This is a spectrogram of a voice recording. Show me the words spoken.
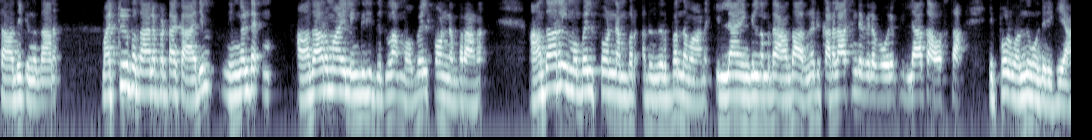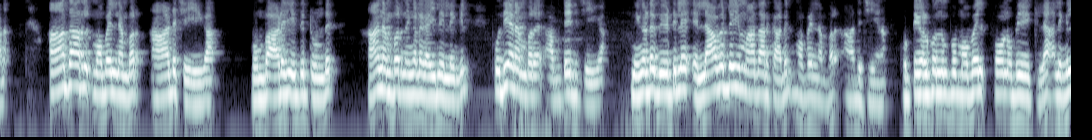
സാധിക്കുന്നതാണ്. മറ്റൊരു പ്രധാനപ്പെട്ട കാര്യം നിങ്ങളുടെ ആധാറുമായി ലിങ്ക് ചെയ്തിട്ടുള്ള മൊബൈൽ ഫോൺ നമ്പറാണ്. ആധാറിൽ മൊബൈൽ ഫോൺ നമ്പർ അത് നിർബന്ധമാണ്. ഇല്ല എങ്കിൽ നമ്മുടെ ആധാറിന് ഒരു കടലാസിന്റെ വില പോലും ഇല്ലാത്ത അവസ്ഥ ഇപ്പോൾ വന്നുകൊണ്ടിരിക്കുകയാണ്. ആധാറിൽ മൊബൈൽ നമ്പർ ആഡ് ചെയ്യുക. മുമ്പ് ആഡ് ചെയ്തിട്ടുണ്ട്. ആ നമ്പർ നിങ്ങളുടെ കയ്യിലില്ലെങ്കിൽ പുതിയ നമ്പർ അപ്ഡേറ്റ് ചെയ്യുക. നിങ്ങളുടെ വീട്ടിലെ എല്ലാവരുടെയും ആധാർ കാർഡിൽ മൊബൈൽ നമ്പർ ആഡ് ചെയ്യണം. കുട്ടികൾക്കൊന്നും ഇപ്പോൾ മൊബൈൽ ഫോൺ ഉപയോഗിക്കില്ല. അല്ലെങ്കിൽ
